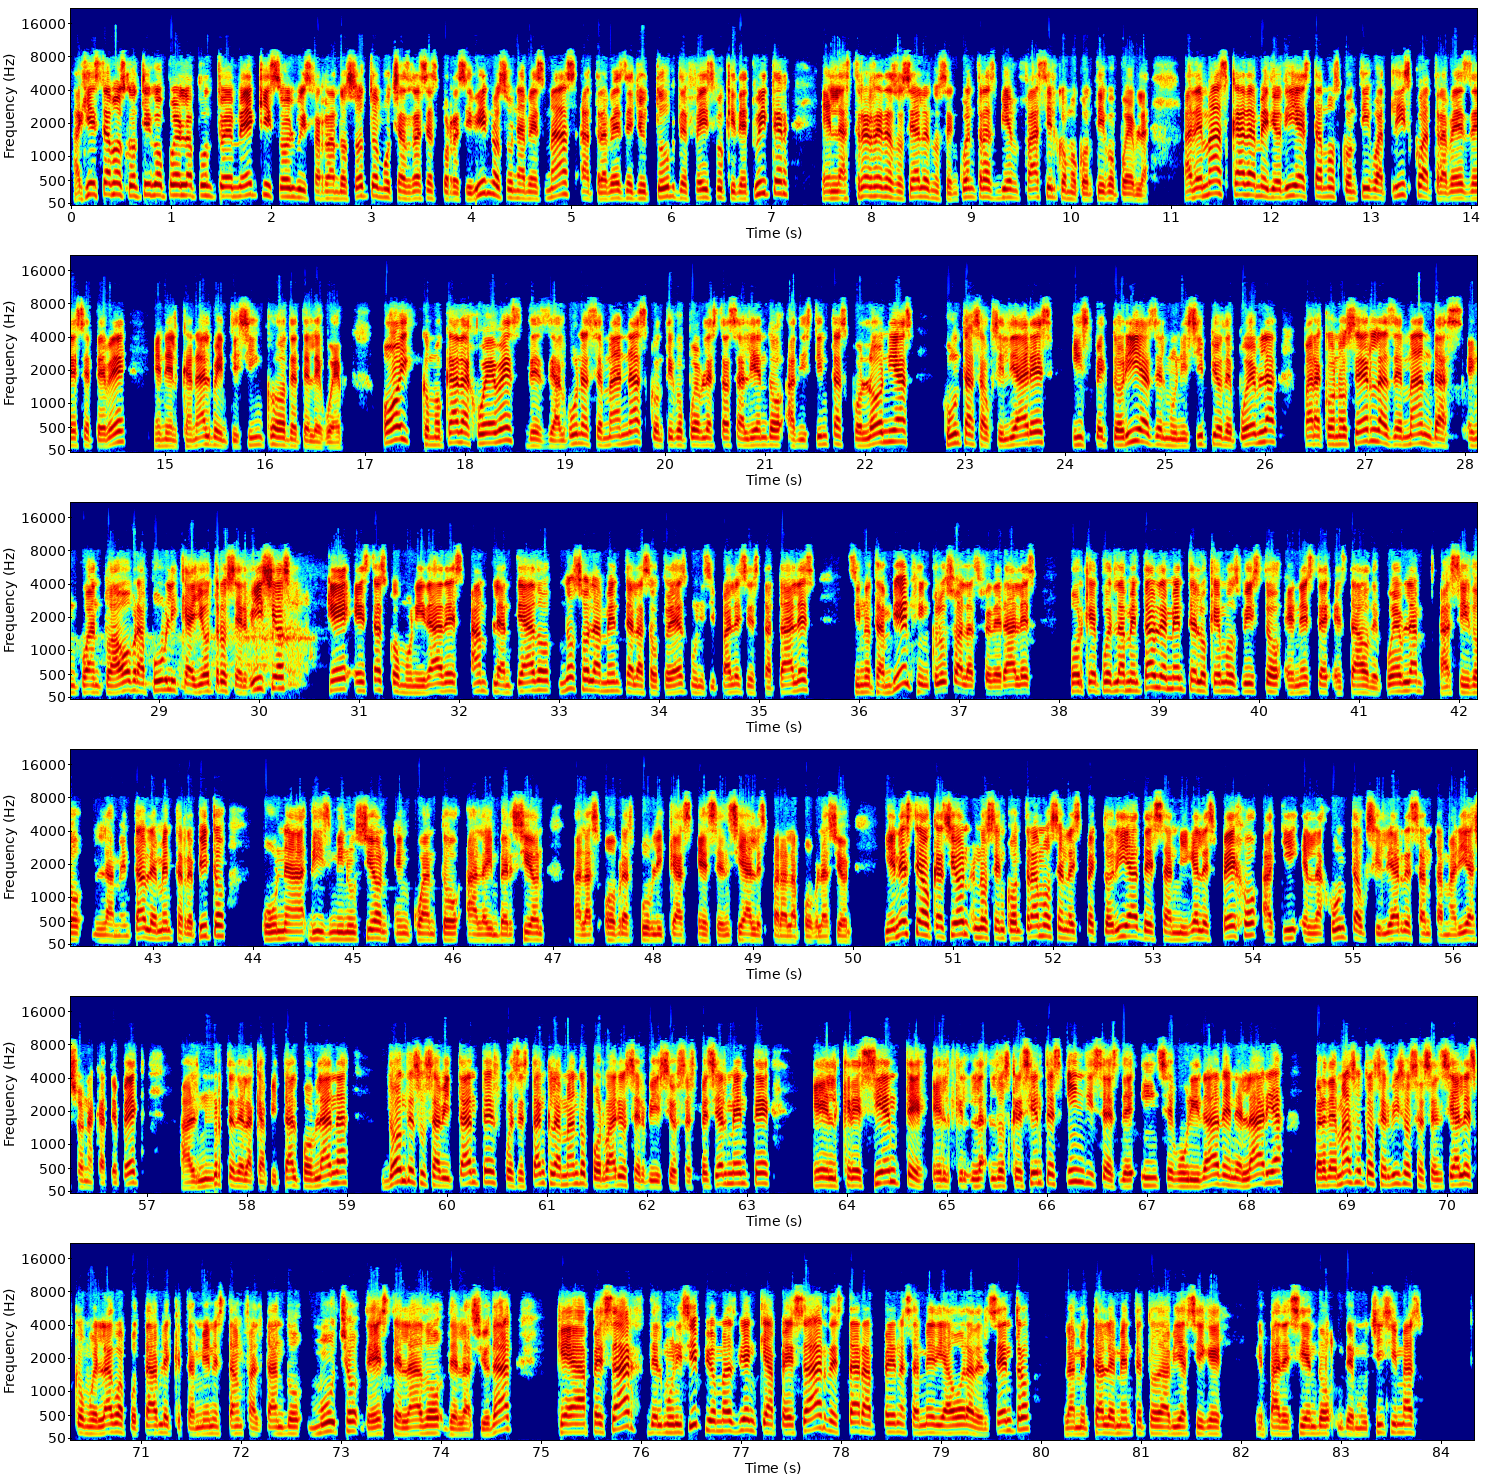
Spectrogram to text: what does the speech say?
Aquí estamos contigo, Puebla.mx. Soy Luis Fernando Soto. Muchas gracias por recibirnos una vez más a través de YouTube, de Facebook y de Twitter. En las tres redes sociales nos encuentras bien fácil como Contigo Puebla. Además, cada mediodía estamos contigo Atlisco a través de STV en el canal 25 de Teleweb. Hoy, como cada jueves, desde algunas semanas, Contigo Puebla está saliendo a distintas colonias, juntas auxiliares, inspectorías del municipio de Puebla para conocer las demandas en cuanto a obra pública y otros servicios que estas comunidades han planteado no solamente a las autoridades municipales y estatales, sino también incluso a las federales, porque pues lamentablemente lo que hemos visto en este estado de Puebla ha sido lamentablemente, repito, una disminución en cuanto a la inversión a las obras públicas esenciales para la población. Y en esta ocasión nos encontramos en la Inspectoría de San Miguel Espejo, aquí en la Junta Auxiliar de Santa María Xonacatepec, al norte de la capital poblana, donde sus habitantes pues están clamando por varios servicios, especialmente el creciente, los crecientes índices de inseguridad en el área, pero además otros servicios esenciales como el agua potable que también están faltando mucho de este lado de la ciudad, que a pesar del municipio, más bien que a pesar de estar apenas a media hora del centro, lamentablemente todavía sigue eh, padeciendo de muchísimas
